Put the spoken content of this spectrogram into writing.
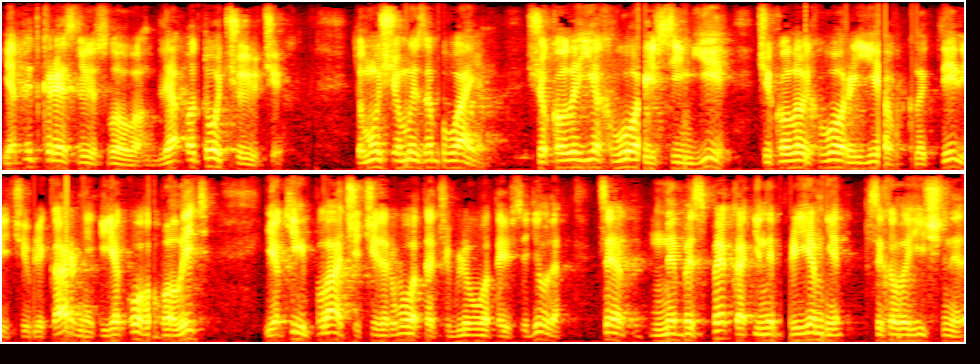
Я підкреслюю слово для оточуючих, тому що ми забуваємо, що коли є хворий в сім'ї, чи коли хворий є в колективі, чи в лікарні, і якого болить, який плаче, чи рвота, чи блювота, і все діло, це небезпека і неприємні психологічні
